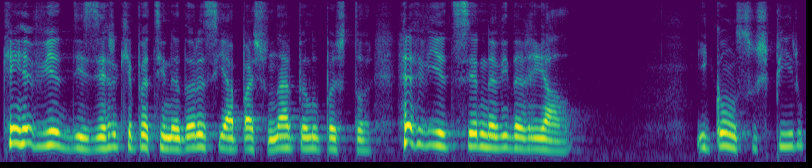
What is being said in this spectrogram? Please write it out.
Quem havia de dizer que a patinadora se ia apaixonar pelo pastor? Havia de ser na vida real. E com um suspiro,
